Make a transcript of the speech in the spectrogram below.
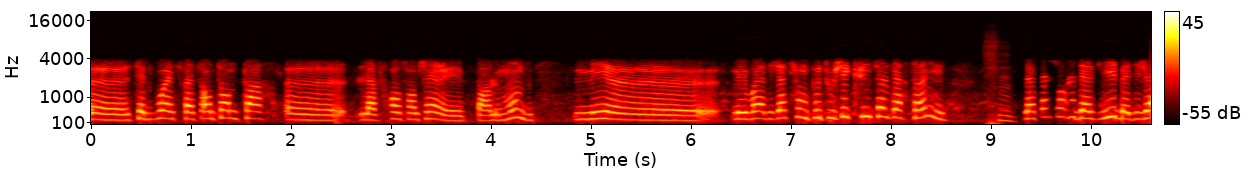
euh, cette voix elle se fasse entendre par euh, la France entière et par le monde. Mais, mais voilà, déjà, si on peut toucher qu'une seule personne, hmm. la faire changer d'avis, bah, déjà,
